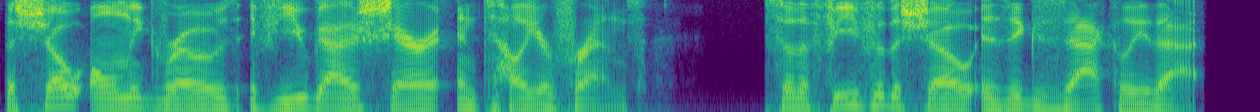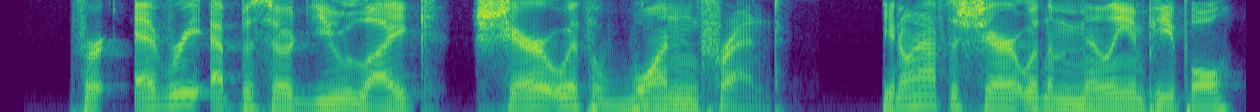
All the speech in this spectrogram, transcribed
The show only grows if you guys share it and tell your friends. So the fee for the show is exactly that. For every episode you like, share it with one friend. You don't have to share it with a million people.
